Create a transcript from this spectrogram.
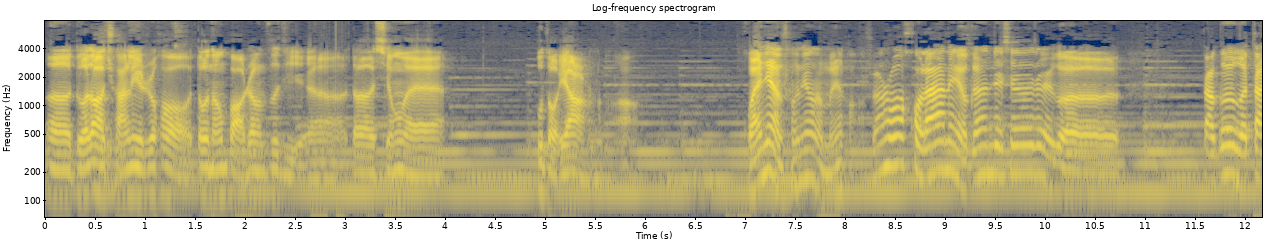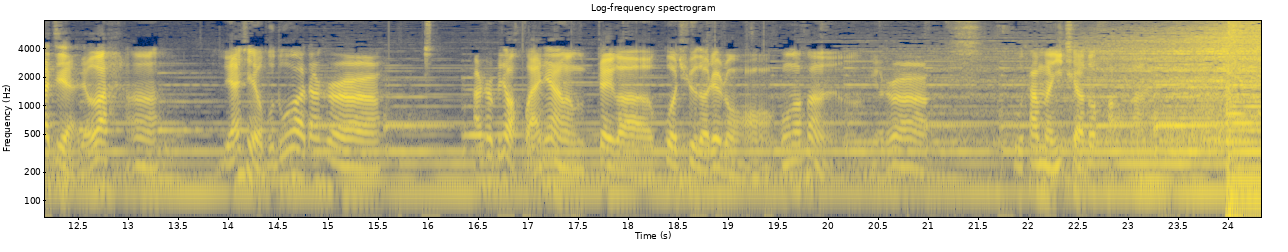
呃得到权力之后都能保证自己的行为不走样的啊。怀念曾经的美好，虽然说后来那个跟这些这个。大哥哥、大姐姐吧，嗯，联系也不多，但是还是比较怀念这个过去的这种工作氛围啊，也是祝他们一切都好吧。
